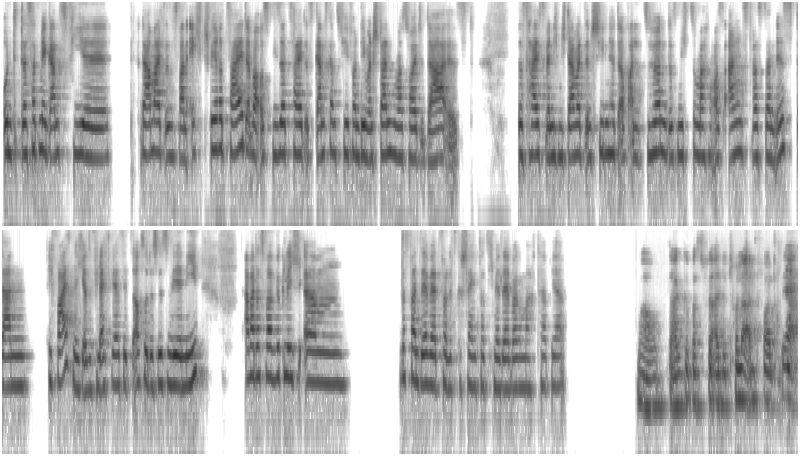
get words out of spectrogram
und das hat mir ganz viel, damals, also es war eine echt schwere Zeit, aber aus dieser Zeit ist ganz, ganz viel von dem entstanden, was heute da ist. Das heißt, wenn ich mich damals entschieden hätte, auf alle zu hören und das nicht zu machen aus Angst, was dann ist, dann, ich weiß nicht, also vielleicht wäre es jetzt auch so, das wissen wir ja nie. Aber das war wirklich, ähm, das war ein sehr wertvolles Geschenk, was ich mir selber gemacht habe, ja. Wow, danke, was für eine tolle Antwort. Ja,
